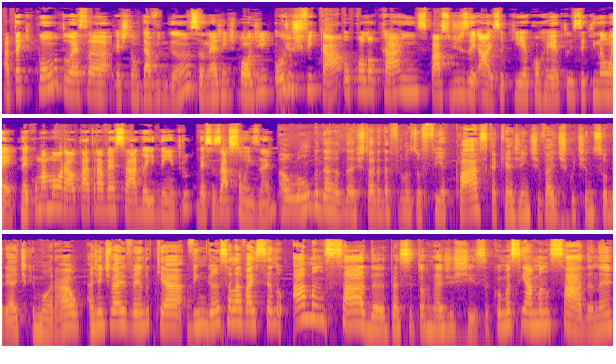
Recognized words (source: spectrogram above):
Até que ponto essa questão da vingança, né, a gente pode ou justificar ou colocar em espaço de dizer, ah, isso aqui é correto, isso aqui não é, né? Como a moral tá atravessada aí dentro dessas ações, né? Ao longo da, da história da filosofia clássica que a gente vai discutindo sobre ética e moral, a gente vai vendo que a vingança ela vai sendo amansada para se tornar justiça. Como assim amansada, né?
